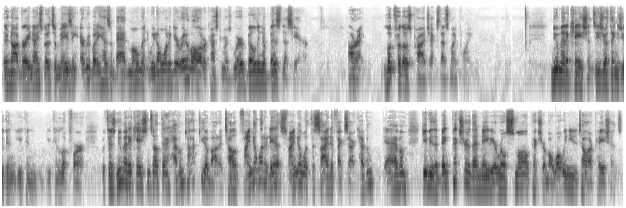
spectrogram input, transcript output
they're not very nice, but it's amazing. Everybody has a bad moment. We don't want to get rid of all of our customers. We're building a business here. All right. Look for those projects. That's my point new medications. These are things you can you can you can look for. If there's new medications out there have them talk to you about it. Tell find out what it is. Find out what the side effects are. Have them have them give you the big picture then maybe a real small picture about what we need to tell our patients.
